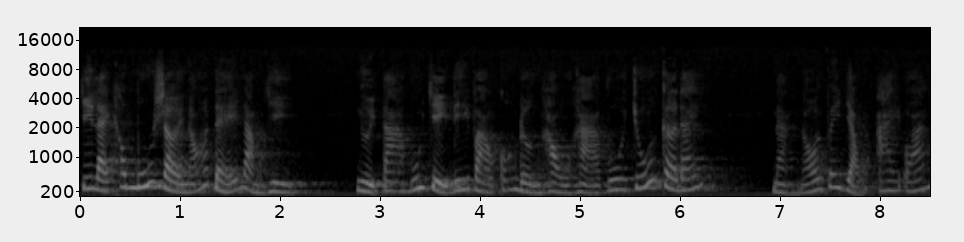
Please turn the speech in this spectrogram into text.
chị lại không muốn rời nó để làm gì. Người ta muốn chị đi vào con đường hầu hạ vua chúa cơ đấy. Nàng nói với giọng ai oán.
